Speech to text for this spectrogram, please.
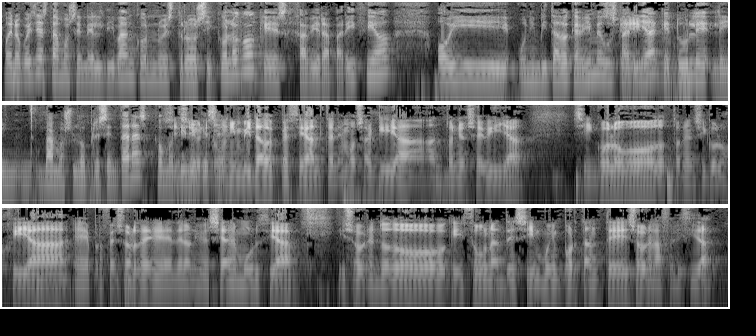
Bueno, pues ya estamos en el diván con nuestro psicólogo, que es Javier Aparicio. Hoy un invitado que a mí me gustaría que tú le, vamos, lo presentaras como tiene que ser. Un invitado especial. Tenemos aquí a Antonio Sevilla, psicólogo, doctor en psicología, eh, profesor de, de la Universidad de Murcia y sobre todo que hizo una tesis muy importante sobre la felicidad.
